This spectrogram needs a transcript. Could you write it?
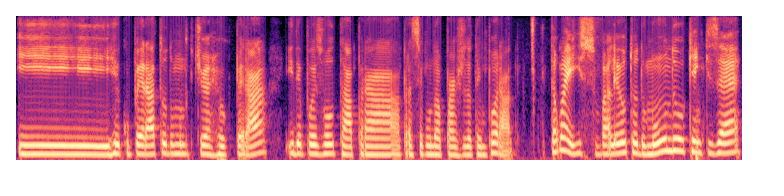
e recuperar todo mundo que tiver a recuperar e depois voltar para a segunda parte da temporada. Então é isso, valeu todo mundo. Quem quiser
